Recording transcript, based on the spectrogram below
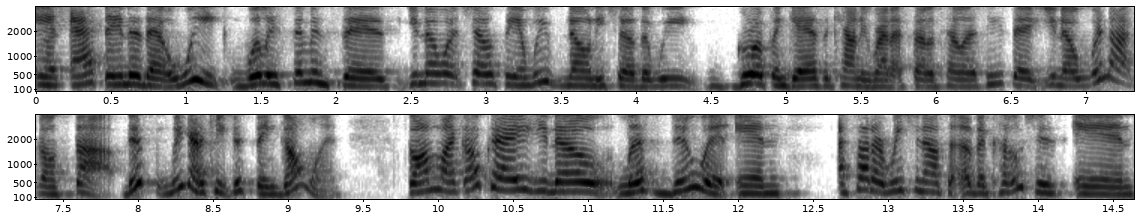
And at the end of that week, Willie Simmons says, you know what, Chelsea, and we've known each other. We grew up in Gadsden County right outside of Tallahassee. He said, you know, we're not going to stop. This, we got to keep this thing going. So I'm like, okay, you know, let's do it. And I started reaching out to other coaches and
